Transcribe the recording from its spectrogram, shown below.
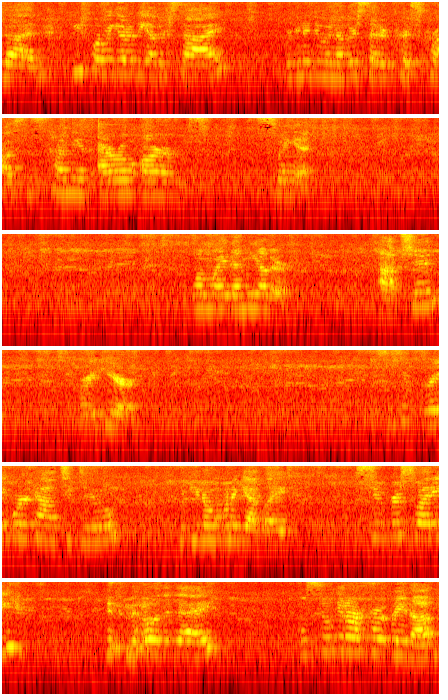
Good. Before we go to the other side, we're gonna do another set of crisscross. This time we have arrow arms. Swing it. One way then the other. Option, right here. This is a great workout to do if you don't want to get like super sweaty in the middle of the day. We'll still get our heart rate up,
